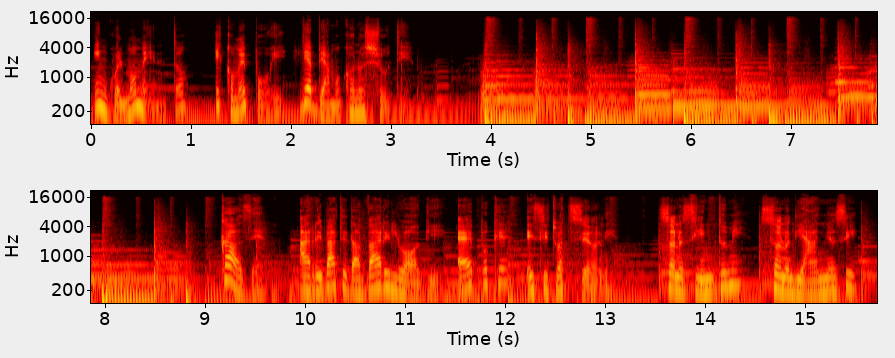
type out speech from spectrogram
in quel momento e come poi li abbiamo conosciuti. Cose arrivate da vari luoghi, epoche e situazioni. Sono sintomi, sono diagnosi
